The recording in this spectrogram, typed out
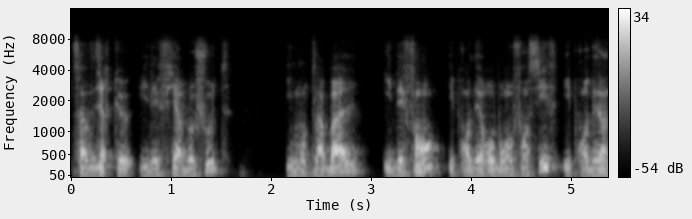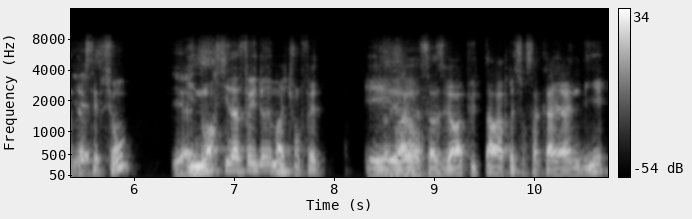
ça veut dire qu'il est fiable au shoot, il monte la balle, il défend, il prend des rebonds offensifs, il prend des interceptions, il noircit la feuille de match en fait. Et bah, euh, ça se verra plus tard après sur sa carrière NBA.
